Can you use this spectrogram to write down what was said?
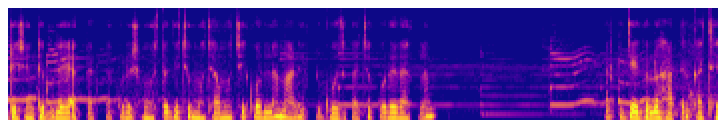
ড্রেসিং টেবিলে একটা একটা করে সমস্ত কিছু মোছামুছি করলাম আর একটু গোছগাছও করে রাখলাম। আর কি যেগুলো হাতের কাছে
